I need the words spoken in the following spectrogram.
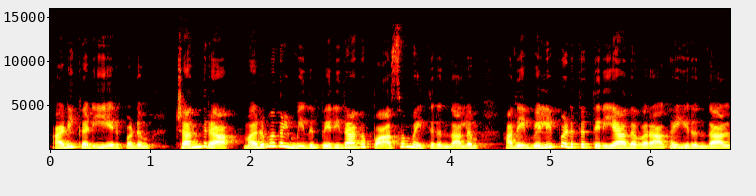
அடிக்கடி ஏற்படும். சந்திரா மருமகள் மீது பெரிதாக பாசம் வைத்திருந்தாலும் அதை வெளிப்படுத்த தெரியாதவராக இருந்தாள்.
